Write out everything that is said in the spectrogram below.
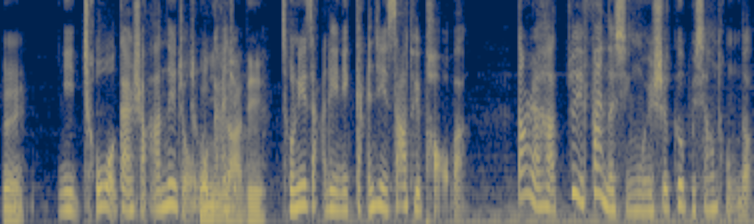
对，你瞅我干啥那种，瞅你我感觉咋地？瞅你咋地，你赶紧撒腿跑吧。当然哈，罪犯的行为是各不相同的，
